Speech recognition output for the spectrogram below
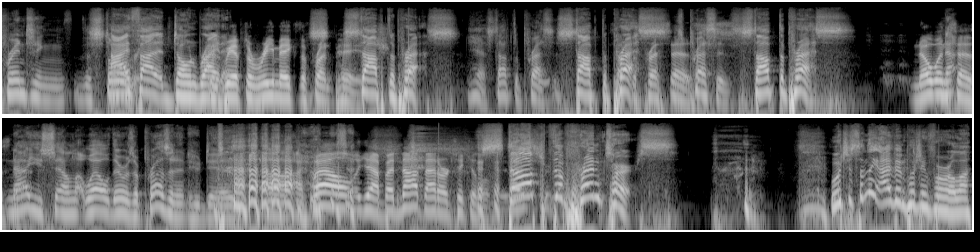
printing the story. I thought it don't write it. We have to remake the front page. Stop the press. Yeah. Stop the presses. Stop the press. press says. It's presses. Stop the press. No one Now, says now that. you sound like well. There was a president who did. Uh, well, yeah, but not that articulate. Stop the printers. Which is something I've been pushing for a long.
